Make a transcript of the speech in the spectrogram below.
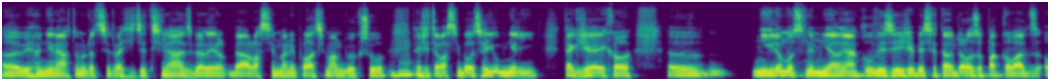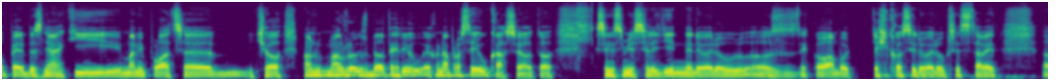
eh, vyhoněná v tom roce 2013 byly, byla vlastně manipulace Mt. Goxu, mm-hmm. takže to vlastně bylo celý umělý. Takže jako eh, nikdo moc neměl nějakou vizi, že by se to dalo zopakovat opět bez nějaký manipulace, ničeho. Mount byl tehdy jako naprostý úkaz, jo. To si myslím, že si lidi nedovedou, eh, jako, nebo těžko si dovedou představit, eh,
